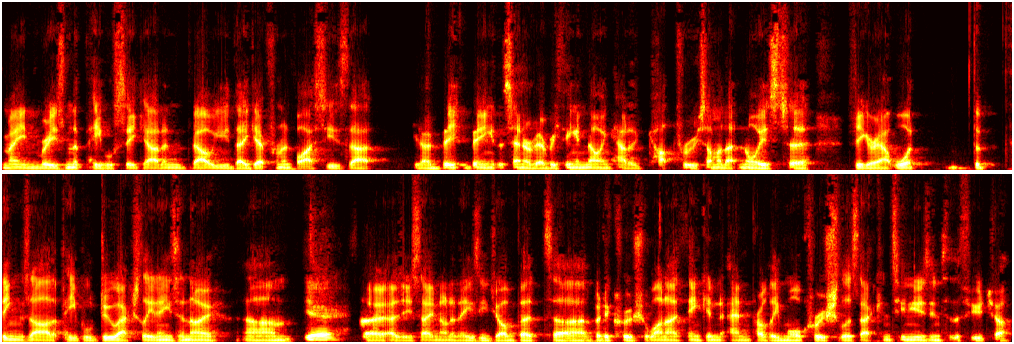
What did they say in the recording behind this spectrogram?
main reason that people seek out and value they get from advice is that you know be, being at the center of everything and knowing how to cut through some of that noise to figure out what the things are that people do actually need to know. Um, yeah. So as you say, not an easy job, but uh, but a crucial one, I think, and and probably more crucial as that continues into the future.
